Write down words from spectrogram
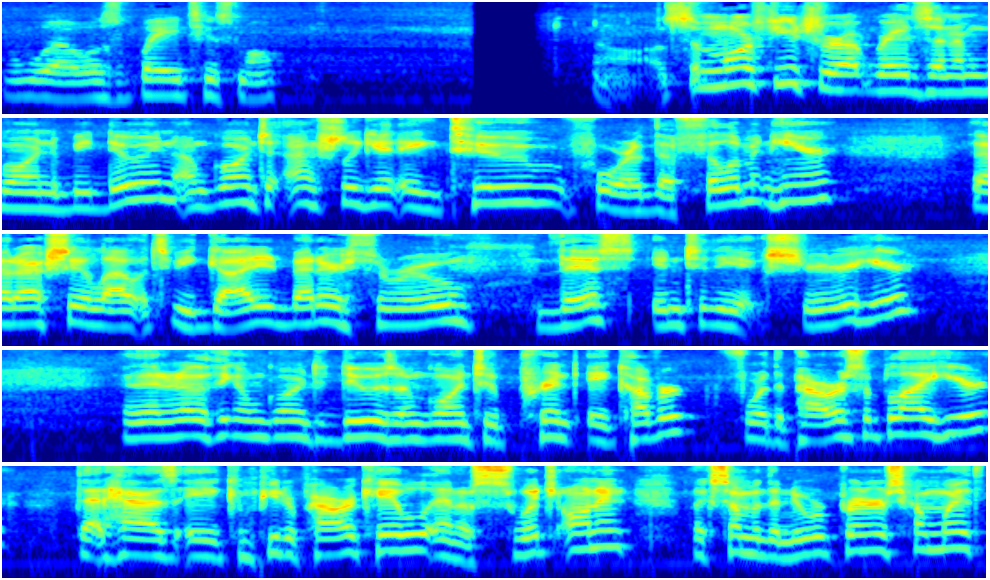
well, was way too small. Uh, some more future upgrades that I'm going to be doing. I'm going to actually get a tube for the filament here that would actually allow it to be guided better through this into the extruder here. And then another thing I'm going to do is I'm going to print a cover for the power supply here that has a computer power cable and a switch on it like some of the newer printers come with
